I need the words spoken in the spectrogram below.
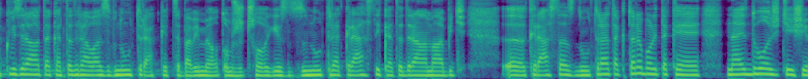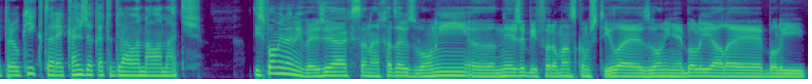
Ako vyzerala tá katedrála zvnútra, keď sa bavíme o tom, že človek je znútra krásny, katedrála mala byť e, krásna znútra, tak ktoré boli také najdôležitejšie prvky, ktoré každá katedrála mala mať? V tých spomínaných vežiach sa nachádzajú zvony, e, nie že by v romanskom štýle zvony neboli, ale boli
